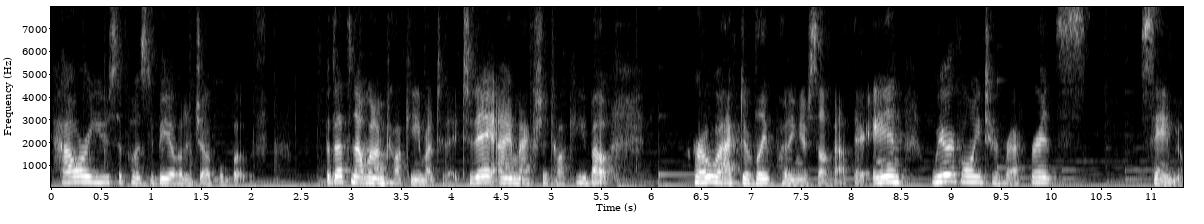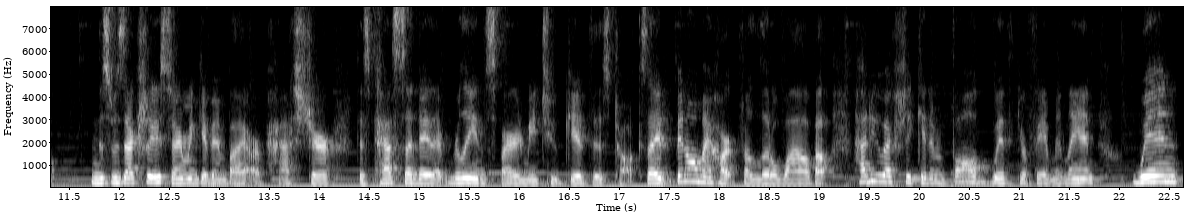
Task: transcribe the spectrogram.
How are you supposed to be able to juggle both? But that's not what I'm talking about today. Today, I am actually talking about proactively putting yourself out there. And we're going to reference Samuel. And this was actually a sermon given by our pastor this past Sunday that really inspired me to give this talk. Because I've been on my heart for a little while about how do you actually get involved with your family land when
